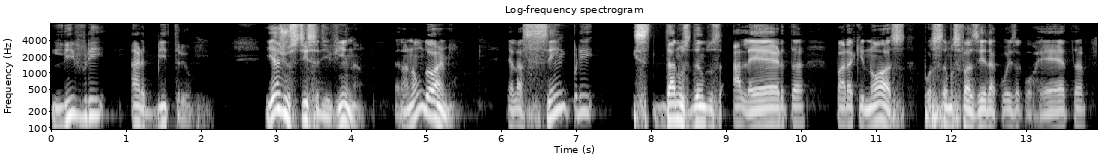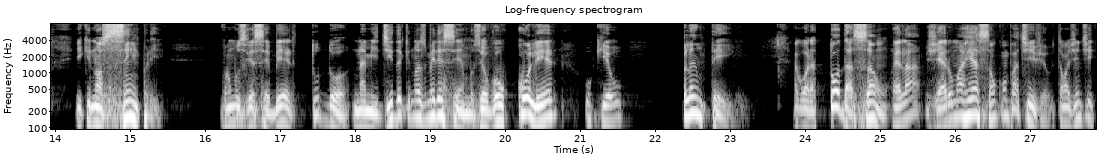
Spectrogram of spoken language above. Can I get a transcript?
livre arbítrio. E a justiça divina, ela não dorme. Ela sempre está nos dando alerta para que nós possamos fazer a coisa correta e que nós sempre vamos receber tudo na medida que nós merecemos. Eu vou colher o que eu plantei. Agora, toda ação, ela gera uma reação compatível. Então a gente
